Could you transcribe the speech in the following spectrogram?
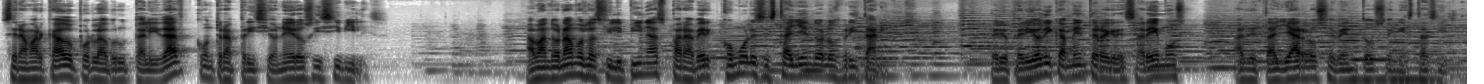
será marcado por la brutalidad contra prisioneros y civiles. Abandonamos las Filipinas para ver cómo les está yendo a los británicos, pero periódicamente regresaremos a detallar los eventos en estas islas.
